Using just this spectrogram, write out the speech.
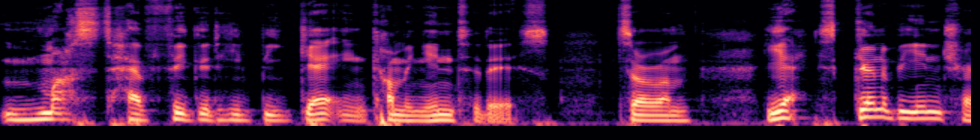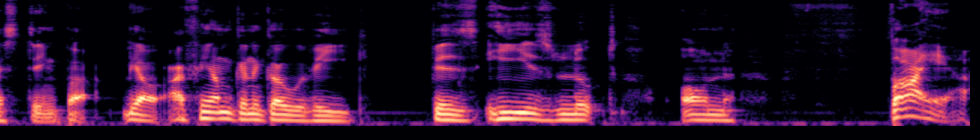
must have figured he'd be getting coming into this. So um yeah, it's gonna be interesting, but yeah, I think I'm gonna go with Eeg because he has looked on fire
